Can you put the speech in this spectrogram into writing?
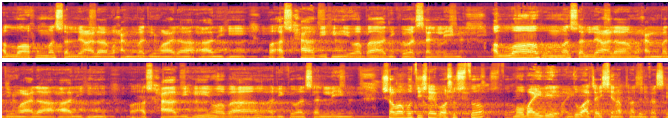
اللهم صل على محمد وعلى آله وأصحابه وبارك وسلم اللهم صل على محمد وعلى آله وأصحابه وبارك وسلم সভাপতি সাহেব অসুস্থ মোবাইলে দোয়া চাইছেন আপনাদের কাছে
